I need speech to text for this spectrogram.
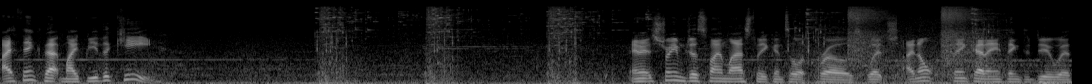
I think that might be the key. And it streamed just fine last week until it froze, which I don't think had anything to do with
